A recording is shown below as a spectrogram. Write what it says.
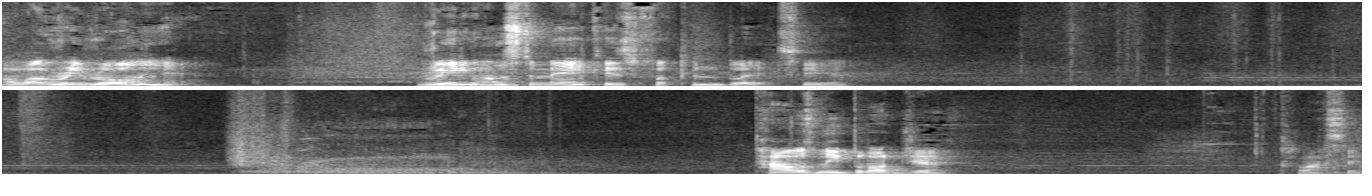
Oh, what? Re-rolling it? Really wants to make his fucking blitz here. Powers me blodger. Classic.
